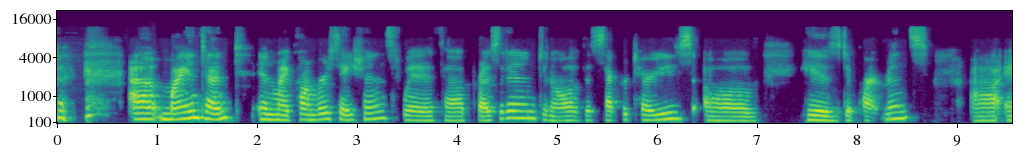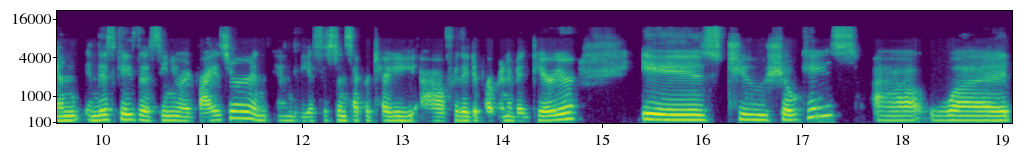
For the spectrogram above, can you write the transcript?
uh, my intent in my conversations with uh, president and all of the secretaries of his departments uh, and in this case the senior advisor and, and the assistant secretary uh, for the department of interior is to showcase uh, what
